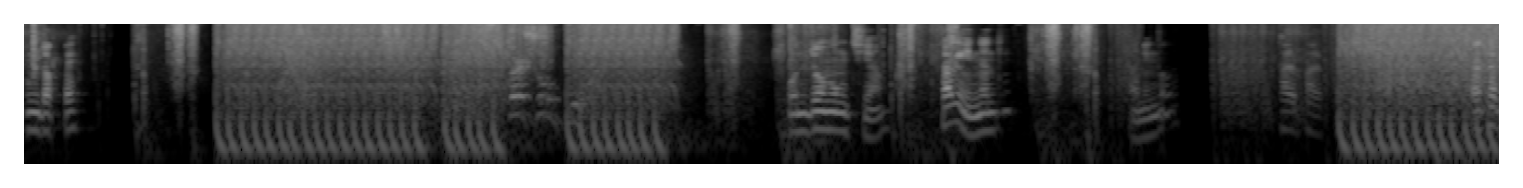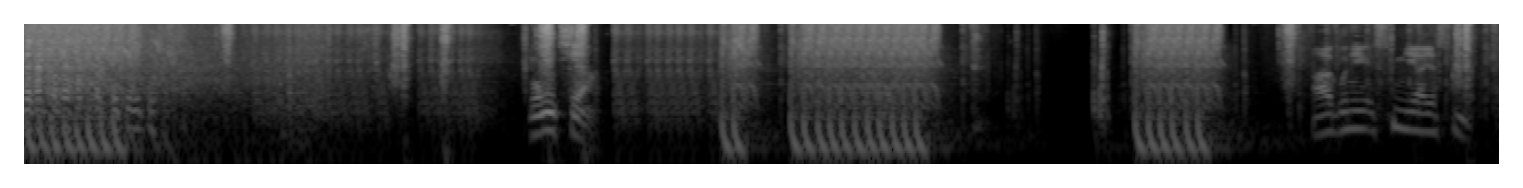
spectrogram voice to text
중적배 본조몽 치양 짝에 있는데? 아닌가? 발발 짝짝배 짝짝배 짝짝배 짝짝배 몽치양 아군이 승리하였습니다.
